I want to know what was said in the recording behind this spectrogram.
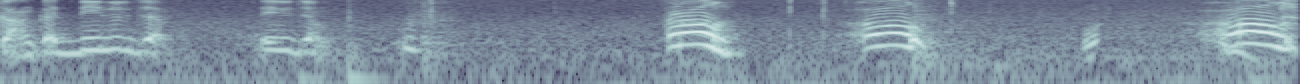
Kanka delireceğim. Delireceğim. Uf. Al. Al. Al.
